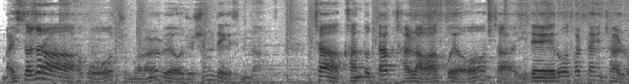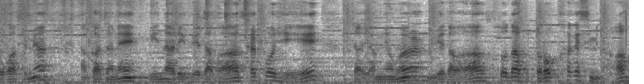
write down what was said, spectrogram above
맛있어져라 하고 주문을 외워주시면 되겠습니다. 자, 간도 딱 잘 나왔고요. 자, 이대로 설탕이 잘 녹았으면 아까 전에 미나리 위에다가 살포시 자, 양념을 위에다가 쏟아붓도록 하겠습니다.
